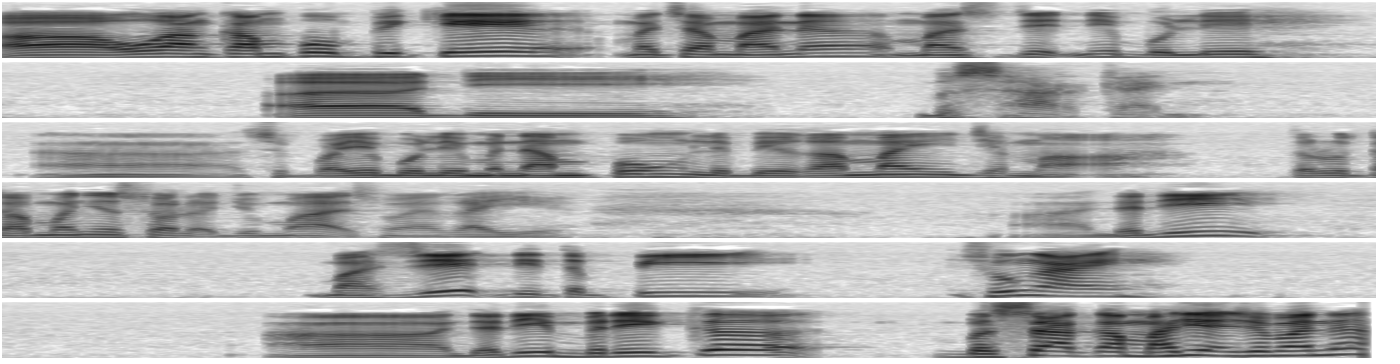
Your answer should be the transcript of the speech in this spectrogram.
uh, orang kampung fikir macam mana masjid ni boleh uh, dibesarkan. Uh, supaya boleh menampung lebih ramai jemaah. Terutamanya solat Jumaat semua raya. Uh, jadi masjid di tepi sungai. Ha, jadi mereka besarkan masjid macam mana?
